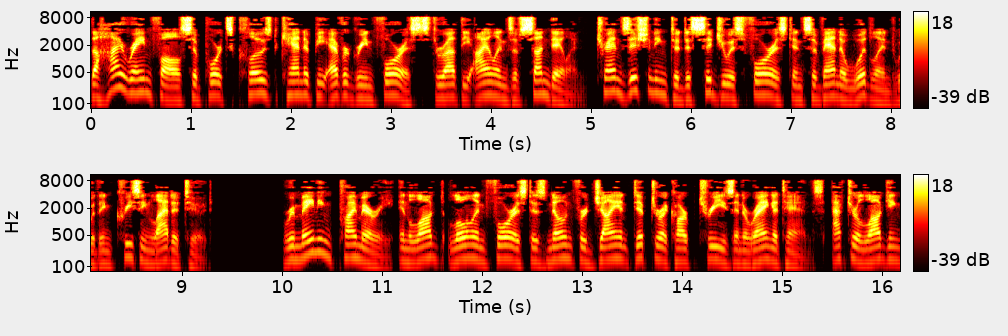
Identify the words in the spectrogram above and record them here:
The high rainfall supports closed canopy evergreen forests throughout the islands of Sundaland, transitioning to deciduous forest and savanna woodland with increasing latitude. Remaining primary logged lowland forest is known for giant dipterocarp trees and orangutans. After logging,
